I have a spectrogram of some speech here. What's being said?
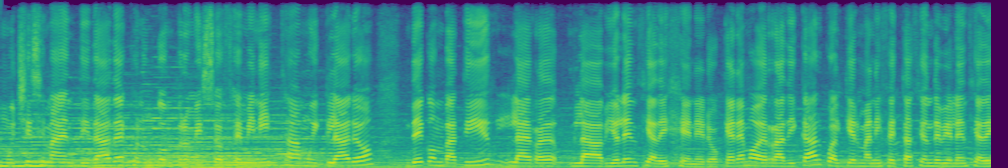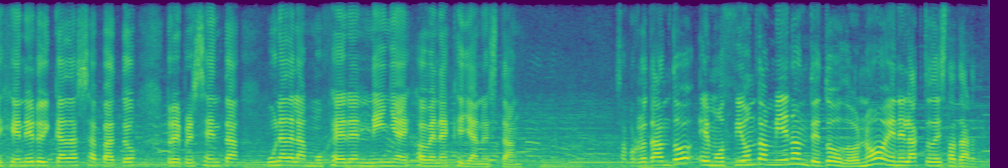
muchísimas entidades con un compromiso feminista muy claro de combatir la, violencia de género. Queremos erradicar cualquier manifestación de violencia de género y cada zapato representa una de las mujeres, niñas y jóvenes que ya no están. Por lo tanto, emoción también ante todo, ¿no? En el acto de esta tarde.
